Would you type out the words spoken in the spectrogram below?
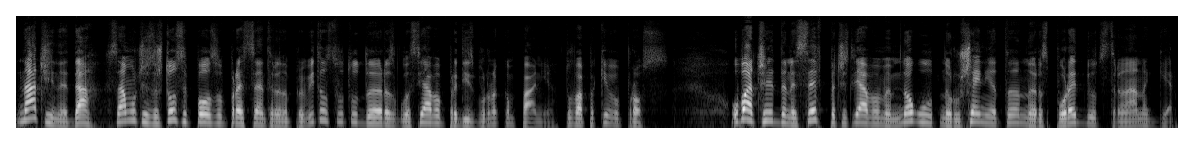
Начин е, да. Само, че защо се ползва през центъра на правителството да разгласява предизборна кампания? Това пък е въпрос. Обаче да не се впечатляваме много от нарушенията на разпоредби от страна на ГЕРБ.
